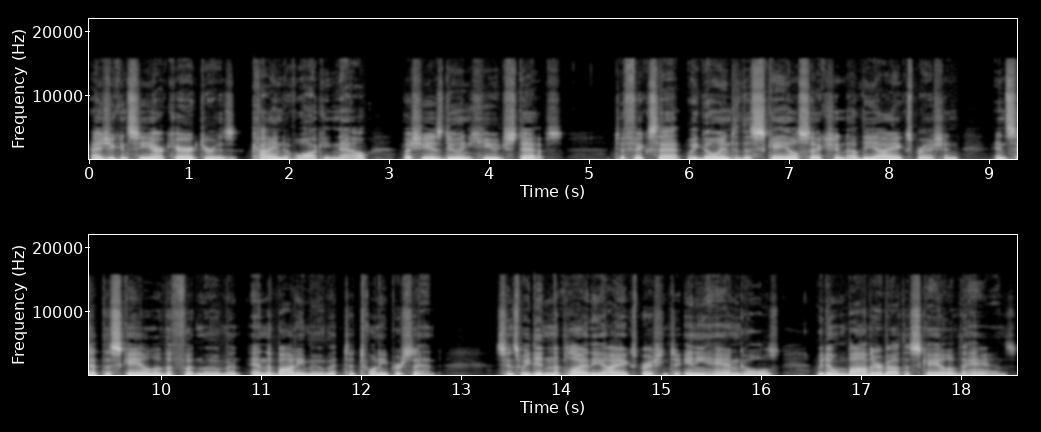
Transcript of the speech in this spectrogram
As you can see our character is kind of walking now, but she is doing huge steps. To fix that, we go into the scale section of the iExpression and set the scale of the foot movement and the body movement to 20%. Since we didn't apply the iExpression to any hand goals, we don't bother about the scale of the hands.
